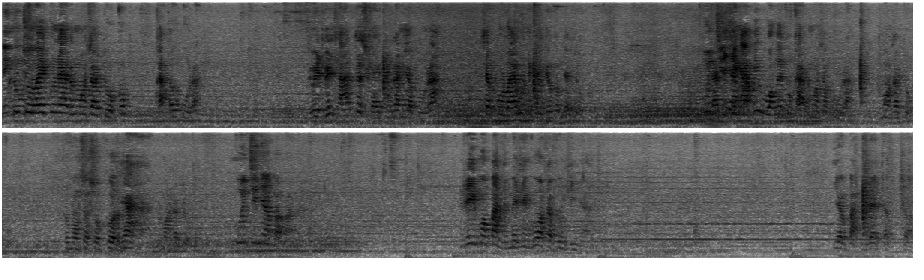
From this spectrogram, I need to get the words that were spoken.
Niku Niku cu- cuy ku nek rumangsa cukup gak tau kurang. Duit-duit 100 kayak kurang ya kurang. 10.000 nek cukup ya cukup. Jadi sing api wong iku gak rumangsa kurang, rumangsa cukup. rumangsa syukur. Ya, rumangsa cukup. kuncinya apa Pak? Rimo pandemi sing kuwasa kuncinya. Ya pandemi cocok.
